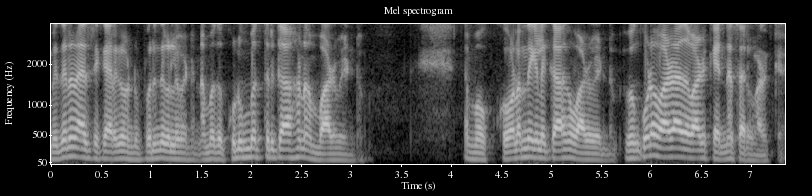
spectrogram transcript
மிதனராசிக்காரர்கள் ஒன்று புரிந்து கொள்ள வேண்டும். நமது குடும்பத்திற்காக நாம் வாழ வேண்டும். நம்ம குழந்தைகளுக்காக வாழ வேண்டும். இவங்க கூட வாழாத வாழ்க்கை என்ன சார் வாழ்க்கை?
